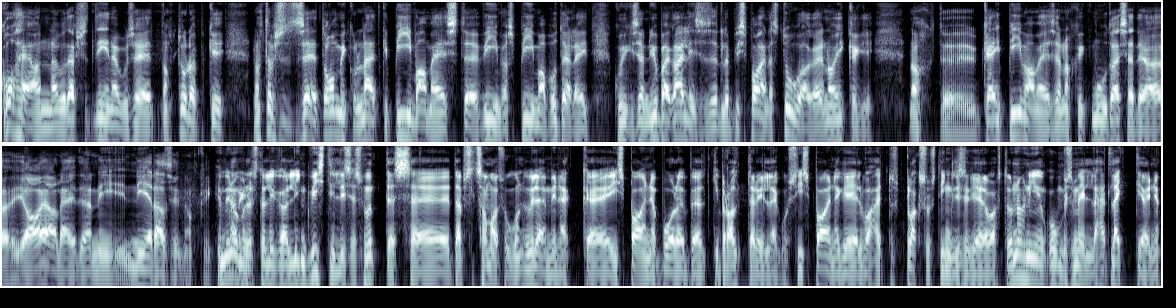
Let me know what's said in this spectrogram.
kohe on nagu täpselt nii nagu see, et noh, tulebki noh, täpselt see, et hommikul näedki piimameest viimas piimapudeleid, kuigi see on jube kallis ja see tuleb Hispaaniast tuua, aga no ikkagi noh, käib piimamees ja noh, kõik muud asjad ja, ja ajalehed ja nii, nii edasi, noh kõik. ja minu meelest oli ka lingvistilises mõttes täpselt samasugune üleminek Hispaania poole pealt Gibraltarile, kus hispaania keel vahetus plaksust inglise keele vastu, noh, nii nagu umbes meil lähed Lätti, onju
